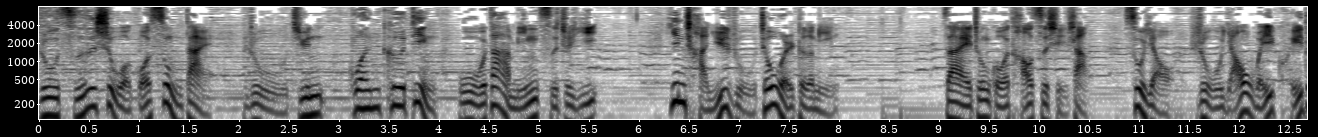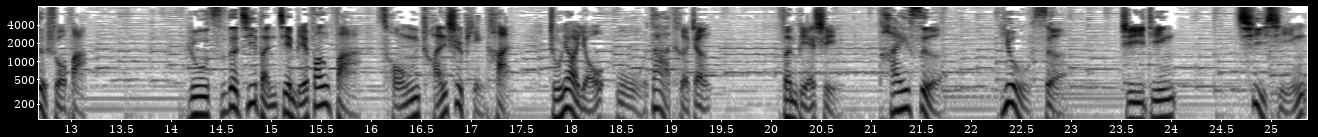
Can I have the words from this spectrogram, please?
汝瓷是我国宋代。汝君、官歌定五大名瓷之一，因产于汝州而得名。在中国陶瓷史上，素有“汝窑为魁”的说法。汝瓷的基本鉴别方法，从传世品看，主要有五大特征，分别是胎色、釉色、支钉、器形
